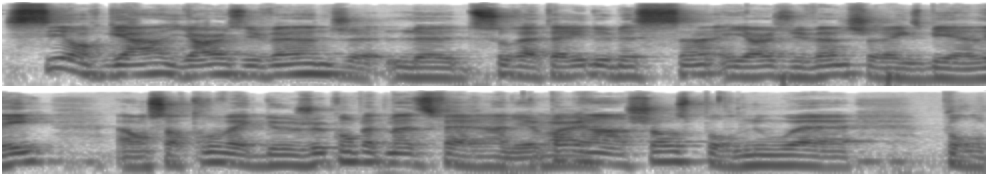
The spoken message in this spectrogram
si on regarde Yars Revenge le, sur Atari 2600 et Yars Revenge sur XBLA, euh, on se retrouve avec deux jeux complètement différents. Il n'y a pas grand-chose pour nous, euh, pour,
